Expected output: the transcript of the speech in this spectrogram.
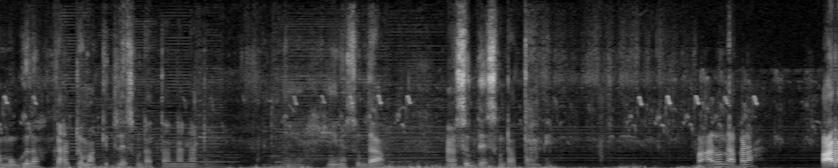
ఆ ముగ్గులో కరెక్ట్గా మక్కెత్తులు వేసుకుంటూ వస్తుంది అన్నట్టు. ఈమె శుద్ధ ఆమె శుద్ధ వేసుకుంటూ వస్తుంది. పారు ఉంది అక్కడ? పార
